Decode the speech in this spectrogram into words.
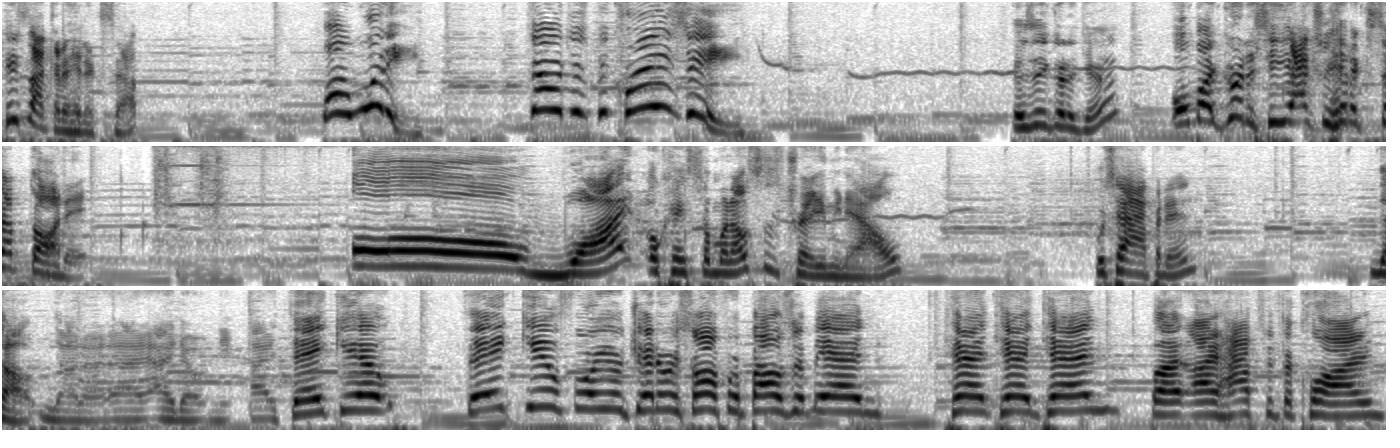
He's not going to hit accept. Why would he? That would just be crazy. Is he gonna do it? Oh my goodness, he actually hit accept on it. Oh, what? Okay, someone else is trading me now. What's happening? No, no, no, I, I don't need, I, thank you. Thank you for your generous offer, Bowser Man. 10, 10, 10, but I have to decline.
